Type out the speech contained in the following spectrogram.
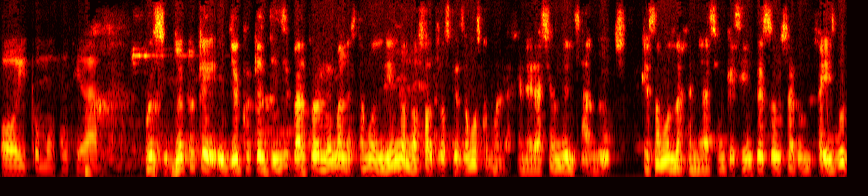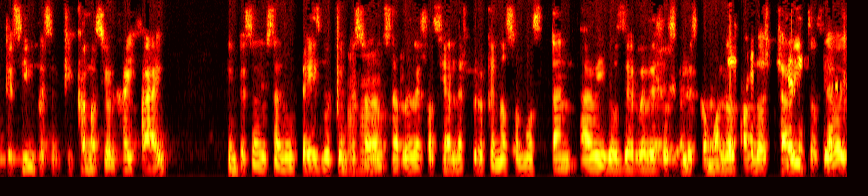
hoy como sociedad. Pues yo creo que yo creo que el principal problema lo estamos viviendo nosotros, que somos como la generación del sándwich, que somos la generación que sí empezó a usar un Facebook, que sí empezó, que conoció el hi-fi, que empezó a usar un Facebook, que empezó a usar redes sociales, pero que no somos tan ávidos de redes sociales como los, los chavitos de hoy.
